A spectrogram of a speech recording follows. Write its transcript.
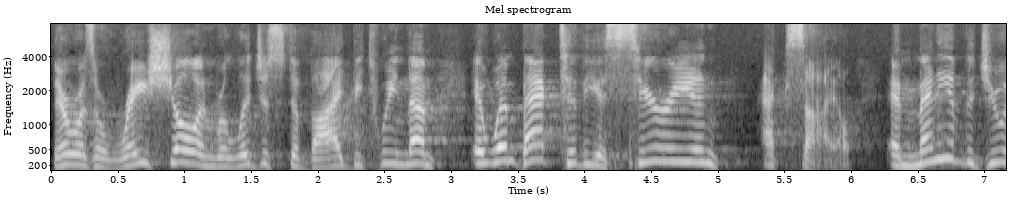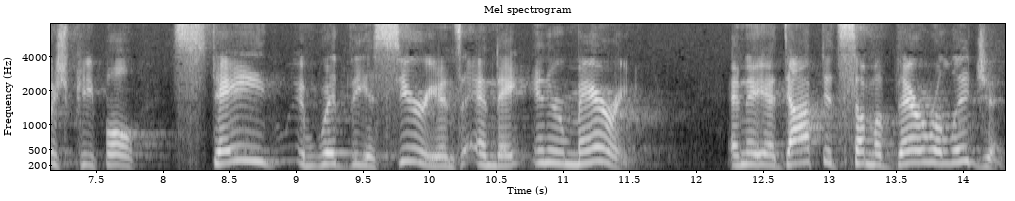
There was a racial and religious divide between them. It went back to the Assyrian exile. And many of the Jewish people stayed with the Assyrians and they intermarried and they adopted some of their religion.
